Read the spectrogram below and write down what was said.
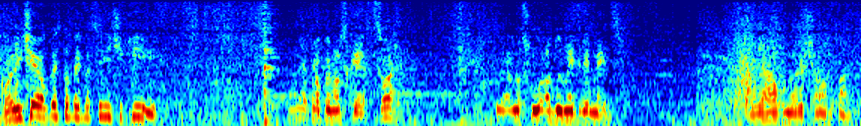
Come dicevo questo pesa 16 kg, non è proprio uno scherzo, eh? tirarlo su a 2 metri e mezzo. Vediamo come riusciamo a fare.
